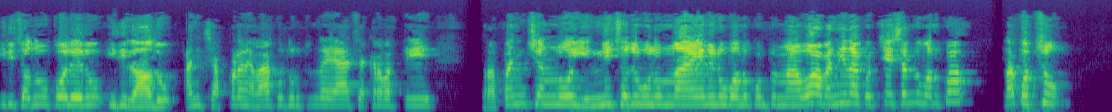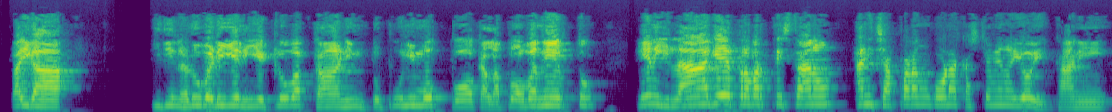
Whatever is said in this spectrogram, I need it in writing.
ఇది చదువుకోలేదు ఇది రాదు అని చెప్పడం ఎలా కుదురుతుందయ్యా చక్రవర్తి? ప్రపంచంలో ఎన్ని చదువులున్నాయని నువ్వు అనుకుంటున్నావో అవన్నీ నాకు వచ్చేసాను నువ్వు అనుకో. నాకు వచ్చు. పైగా ఇది నడువడి అని ఎట్లువ కాణింతు పునిమొప్పో కలపోవ నేర్తు నేను ఇలాగే ప్రవర్తిస్తాను అని చెప్పడం కూడా కష్టమేనయ్యోయ్ కానీ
